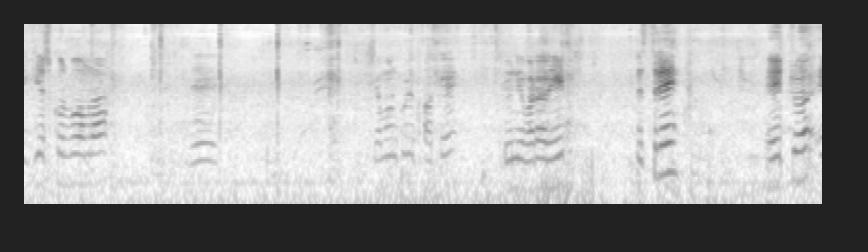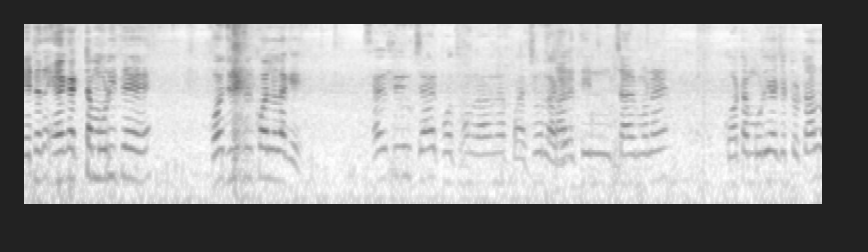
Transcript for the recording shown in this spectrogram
জিজ্ঞেস করব আমরা যে কেমন করে ফাঁকে চিমনি ভাড়া রেট মিস্ত্রি এইটা এটা এক একটা মুড়িতে কয় ঝুড়ি কয়লা লাগে? সাড়ে তিন চার প্রথম রাউন্ডে পাঁচও লাগে। সাড়ে তিন চার মানে কটা মুড়ি আছে টোটাল?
